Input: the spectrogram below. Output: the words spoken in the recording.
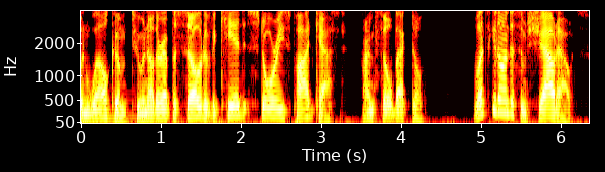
And welcome to another episode of the Kid Stories Podcast. I'm Phil Bechtel. Let's get on to some shout outs.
